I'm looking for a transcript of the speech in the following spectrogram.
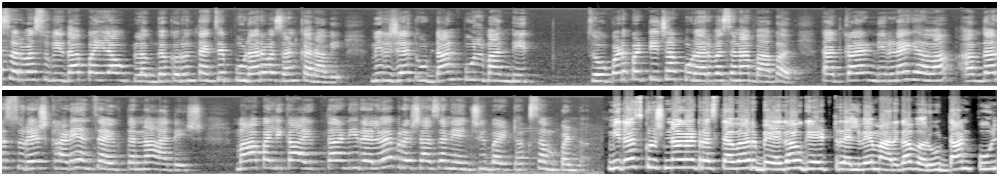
सर्व सुविधा पहिला उपलब्ध करून त्यांचे पुनर्वसन करावे. मिरजेत उड्डाण पूल बांधित झोपडपट्टीच्या पुनर्वसनाबाबत तात्काळ निर्णय घ्यावा आमदार सुरेश खाडे यांचे आयुक्तांना आदेश. महापालिका आयुक्त आणि रेल्वे प्रशासन यांची बैठक संपन्न. मिरज कृष्णाघाट रस्त्यावर बेळगाव गेट रेल्वे मार्गावर उड्डाण पूल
